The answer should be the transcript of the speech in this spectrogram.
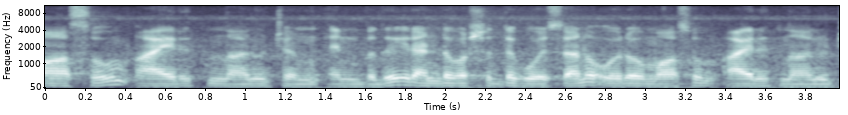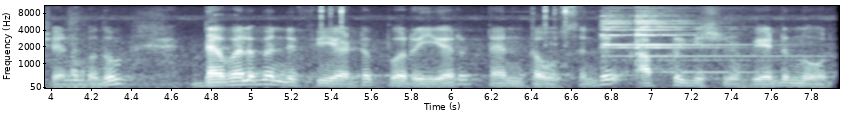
മാസവും ആയിരത്തി നാനൂറ്റി എൺപത് രണ്ട് വർഷത്തെ കോഴ്സാണ് ഓരോ മാസവും ആയിരത്തി നാനൂറ്റി എൺപതും ഡെവലപ്മെന്റ് ഫീ ആയിട്ട് per year ten thousand application fee ആയിട്ട് നൂറ്.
